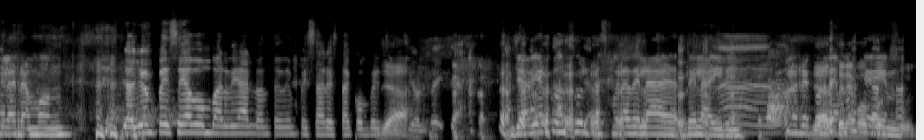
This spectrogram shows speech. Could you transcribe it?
hola Ramón. Ya yo empecé a bombardearlo antes de empezar esta conversación. Ya, había consultas fuera de la, del aire. ya tenemos que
